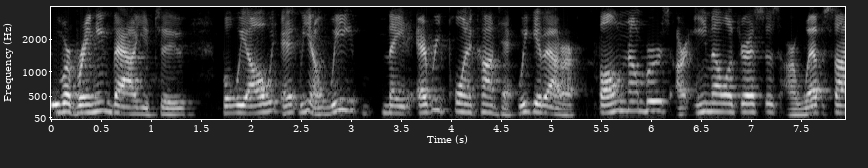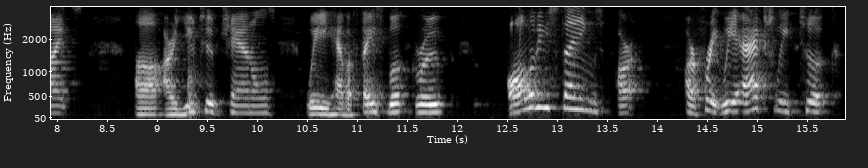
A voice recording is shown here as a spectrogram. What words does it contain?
we were bringing value to but we always eh, you know we made every point of contact we give out our phone numbers our email addresses our websites uh, our youtube channels we have a facebook group all of these things are are free we actually took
